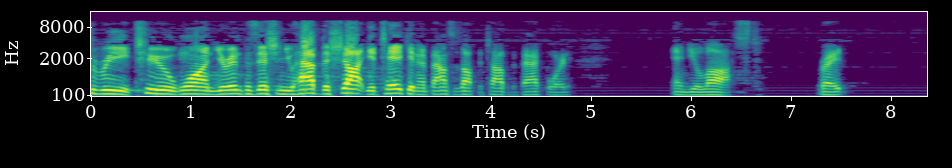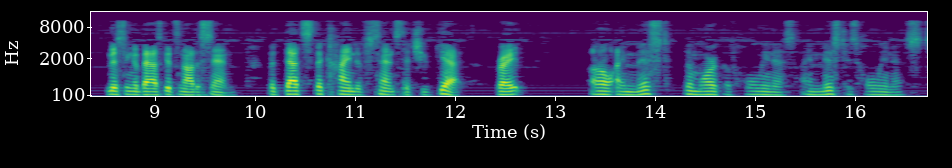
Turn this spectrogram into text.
three, two, one, you're in position, you have the shot, you take it and it bounces off the top of the backboard. And you lost. Right? Missing a basket's not a sin. But that's the kind of sense that you get, right? Oh, I missed the mark of holiness. I missed his holiness.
